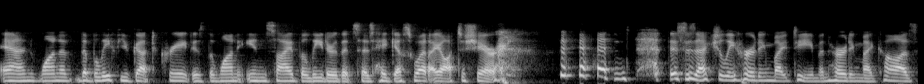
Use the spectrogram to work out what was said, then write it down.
And one of the belief you've got to create is the one inside the leader that says, hey, guess what? I ought to share. and this is actually hurting my team and hurting my cause,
